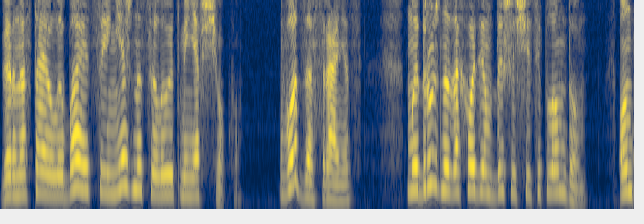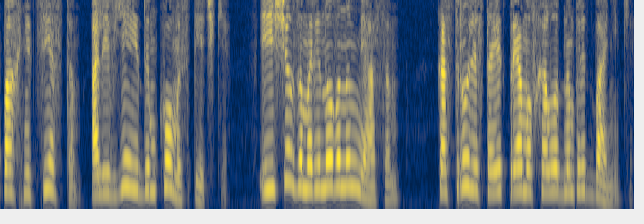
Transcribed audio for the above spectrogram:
Горностай улыбается и нежно целует меня в щеку. Вот засранец. Мы дружно заходим в дышащий теплом дом. Он пахнет тестом, оливье и дымком из печки. И еще замаринованным мясом. Кастрюля стоит прямо в холодном предбаннике.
